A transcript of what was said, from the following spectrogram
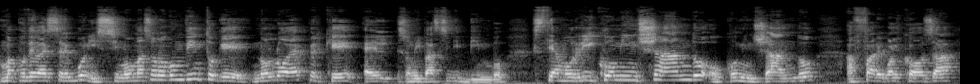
ma poteva essere buonissimo, ma sono convinto che non lo è perché è, sono i passi di bimbo. Stiamo ricominciando o cominciando a fare qualcosa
